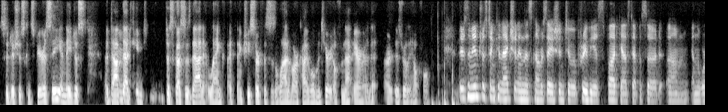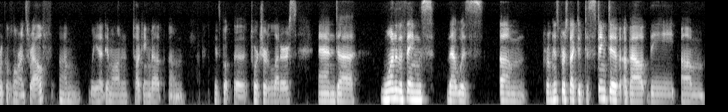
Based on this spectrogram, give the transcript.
seditious conspiracy and they just adopt mm. that. She discusses that at length. I think she surfaces a lot of archival material from that era that are, is really helpful. There's an interesting connection in this conversation to a previous podcast episode um, and the work of Laurence Ralph. Um, we had him on talking about um, his book, The Torture Letters, and uh, one of the things that was um, from his perspective distinctive about the um,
